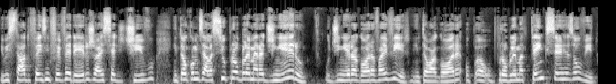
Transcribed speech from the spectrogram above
e o Estado fez em fevereiro já esse aditivo. Então, como diz ela, se o problema era dinheiro, o dinheiro agora vai vir. Então agora o, o problema tem que ser resolvido.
